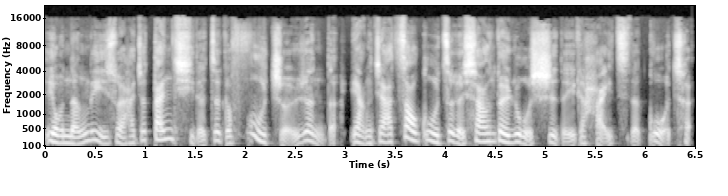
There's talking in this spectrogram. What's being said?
有能力，所以她就担起了这个负责任的养家、照顾这个相对弱势的一个孩子的过程。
